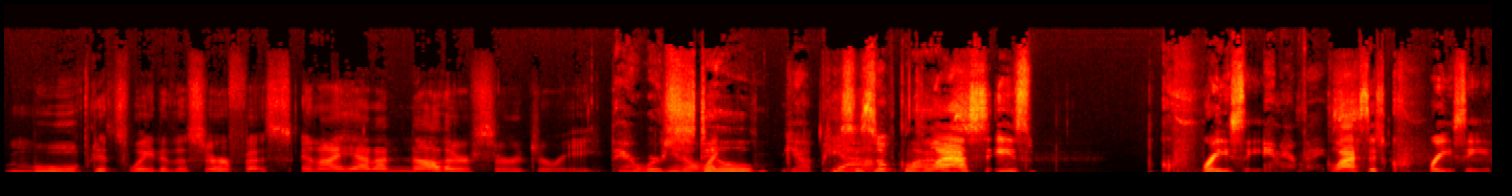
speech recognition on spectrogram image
moved its way to the surface, and I had another surgery. There were You know, like- still Yeah. pieces so of glass. glass is crazy. In your face. Glass is crazy.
